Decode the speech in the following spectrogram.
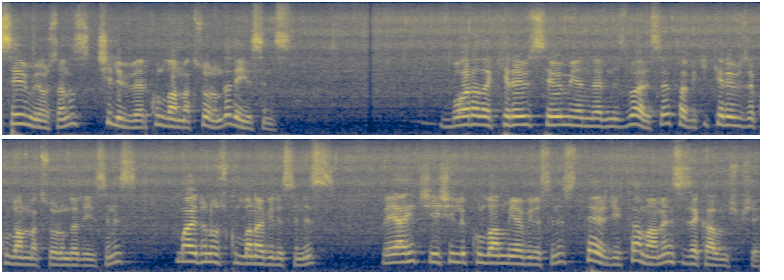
sevmiyorsanız çili biber kullanmak zorunda değilsiniz. Bu arada kereviz sevmeyenleriniz var ise tabii ki kereviz kullanmak zorunda değilsiniz. Maydanoz kullanabilirsiniz veya hiç yeşillik kullanmayabilirsiniz. Tercih tamamen size kalmış bir şey.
